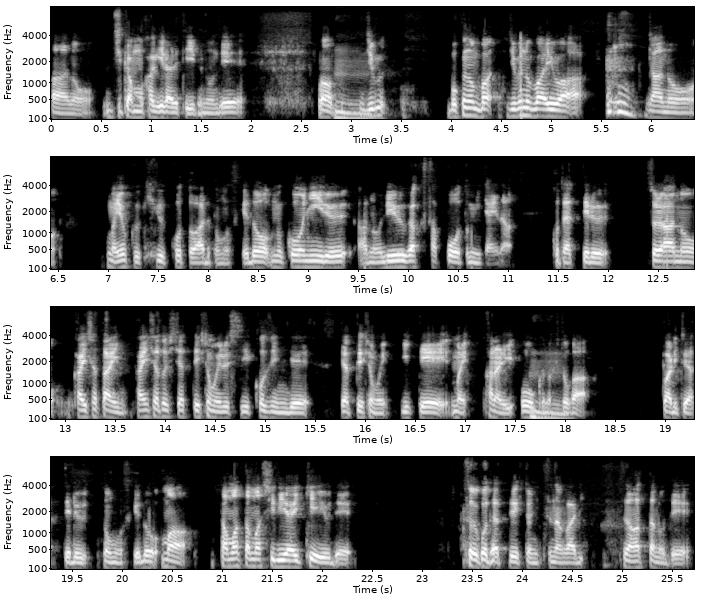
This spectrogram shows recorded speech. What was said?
あの、時間も限られているので、まあ、うん自分、僕の場、自分の場合は、あの、まあ、よく聞くことあると思うんですけど、向こうにいる、あの、留学サポートみたいなことやってる、それはあの、会社単位、会社としてやってる人もいるし、個人でやってる人もいて、まあ、かなり多くの人が割とやってると思うんですけど、まあ、たまたま知り合い経由で、そういうことやってる人につながり、つながったので、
